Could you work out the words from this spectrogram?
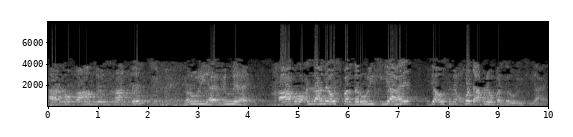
ہر وہ کام جو انسان کے ضروری ہے، ذمے ہے۔ خواب وہ اللہ نے اس پر ضروری کیا ہے یا اس نے خود اپنے اوپر ضروری کیا ہے۔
